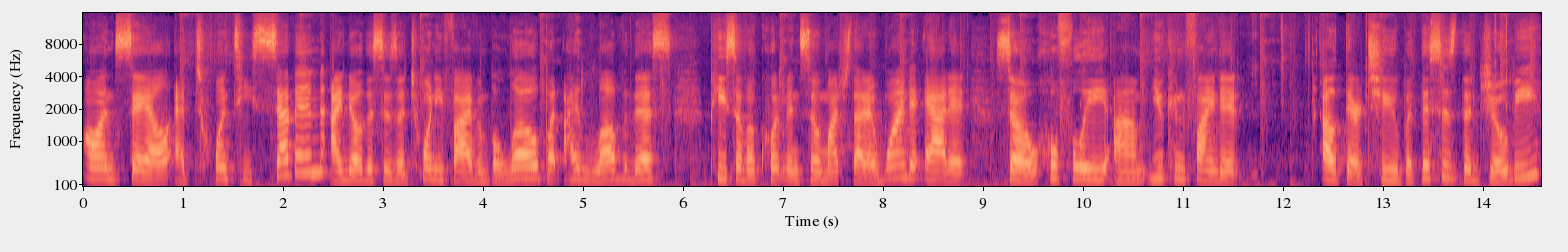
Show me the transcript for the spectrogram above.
on sale at 27. I know this is a 25 and below, but I love this piece of equipment so much that I wanted to add it. So hopefully um, you can find it out there too. But this is the Joby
